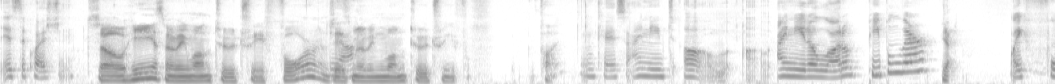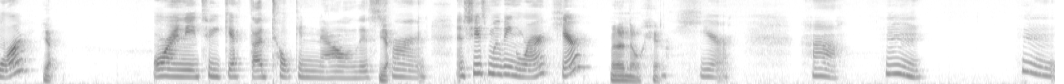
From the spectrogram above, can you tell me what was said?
is the question. So he is moving one, two, three, four, and she's Yeah. moving one, two, three, four. Okay, so I need uh, I need a lot of people there, Yeah. like four, Yeah. or I need to get that token now this Yeah. turn. And she's moving where? Here? Uh, no, here. Here. Huh. Hmm. Hmm.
